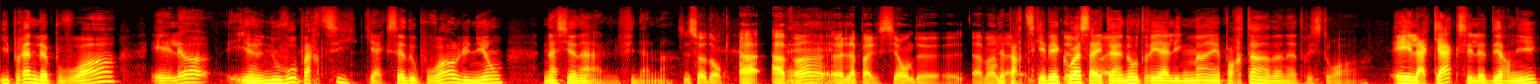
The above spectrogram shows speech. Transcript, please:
Ils prennent le pouvoir et là, il y a un nouveau parti qui accède au pouvoir, l'Union nationale, finalement. C'est ça, donc à- avant euh, l'apparition de... euh, avant Le la- Parti québécois, de- ça a été un autre réalignement important dans notre histoire. Et la CAQ, c'est le dernier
